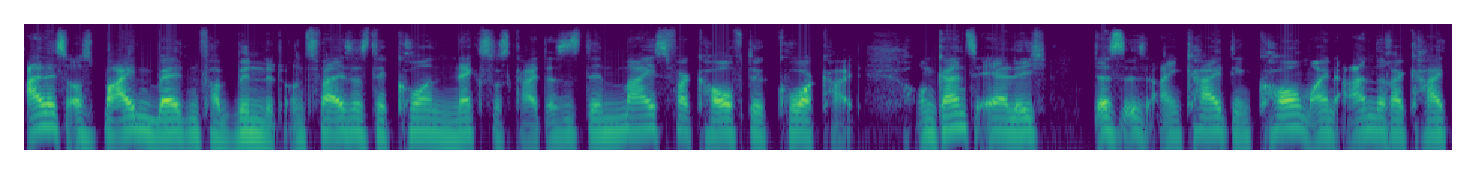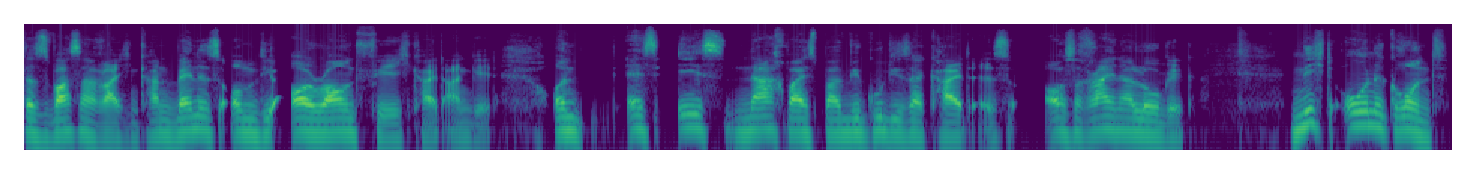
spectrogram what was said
alles aus beiden Welten verbindet. Und zwar ist es der Core Nexus Kite. Das ist der meistverkaufte Core-Kite. Und ganz ehrlich, das ist ein Kite, den kaum ein anderer Kite das Wasser reichen kann, wenn es um die Allround-Fähigkeit angeht. Und es ist nachweisbar, wie gut dieser Kite ist, aus reiner Logik. Nicht ohne Grund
